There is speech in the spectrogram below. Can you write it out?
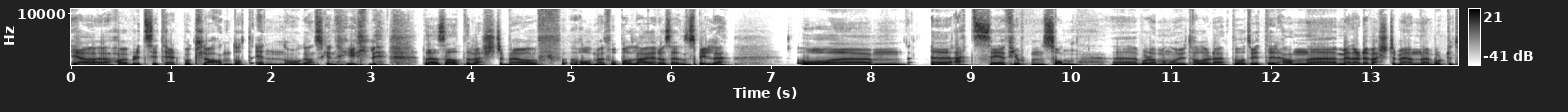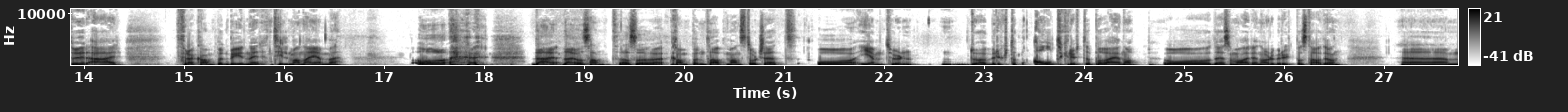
Jeg har jo blitt sitert på klan.no ganske nylig, da jeg sa at det verste med å holde med et fotballag er å se dem spille. Og uh, at C14son, uh, hvordan man nå uttaler det på Twitter, han uh, mener det verste med en bortetur er fra kampen begynner til man er hjemme. Og det er, det er jo sant. altså Kampen taper man stort sett. Og hjemturen Du har brukt opp alt kruttet på veien opp, og det som var igjen, har du brukt på stadion. Ehm,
